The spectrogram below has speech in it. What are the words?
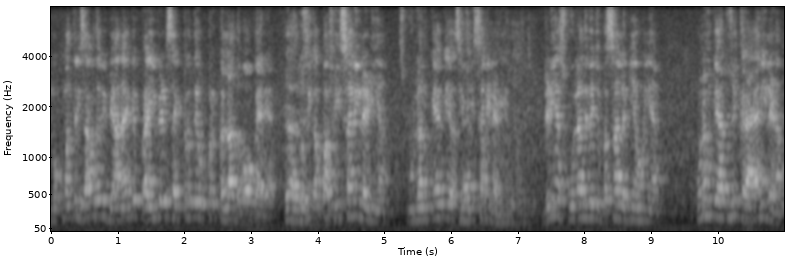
ਮੁੱਖ ਮੰਤਰੀ ਸਾਹਿਬ ਦਾ ਵੀ ਬਿਆਨ ਹੈ ਕਿ ਪ੍ਰਾਈਵੇਟ ਸੈਕਟਰ ਦੇ ਉੱਪਰ ਕੱਲਾ ਦਬਾਅ ਪੈ ਰਿਹਾ। ਤੁਸੀਂ ਆਪਾਂ ਫੀਸਾਂ ਨਹੀਂ ਲੈਣੀਆਂ ਸਕੂਲਾਂ ਨੂੰ ਕਿਹਾ ਕਿ ਅਸੀਂ ਫੀਸਾਂ ਨਹੀਂ ਲੈਣੀਆਂ। ਜਿਹੜੀਆਂ ਸਕੂਲਾਂ ਦੇ ਵਿੱਚ ਬੱਸਾਂ ਲੱਗੀਆਂ ਹੋਈਆਂ ਉਹਨਾਂ ਨੂੰ ਕਿਹਾ ਤੁਸੀਂ ਕਿਰਾਇਆ ਨਹੀਂ ਲੈਣਾ।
